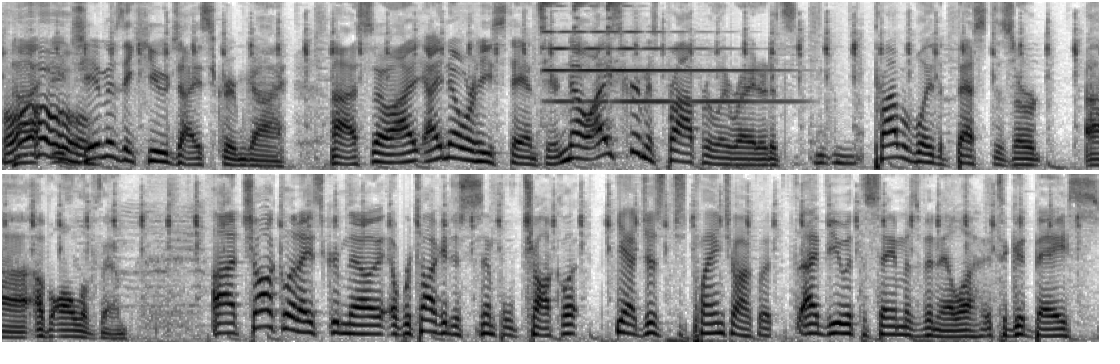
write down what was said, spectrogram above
Oh. Uh, Jim is a huge ice cream guy, uh, so I, I know where he stands here. No, ice cream is properly rated. It's probably the best dessert uh, of all of them. Uh, chocolate ice cream, though, we're talking just simple chocolate. Yeah, just just plain chocolate. I view it the same as vanilla. It's a good base,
